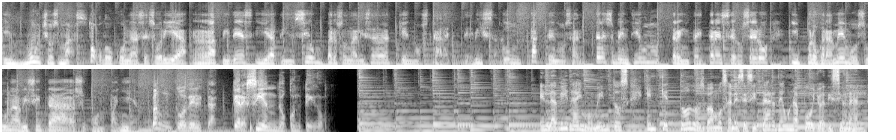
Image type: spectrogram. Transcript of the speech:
y muchos más. Todo con la asesoría, rapidez y atención personalizada que nos caracteriza. Contáctenos al 321-3300 y programemos una visita a su compañía. Banco Delta, creciendo contigo. En la vida hay momentos en que todos vamos a necesitar de un apoyo adicional.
